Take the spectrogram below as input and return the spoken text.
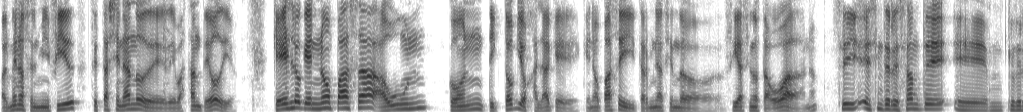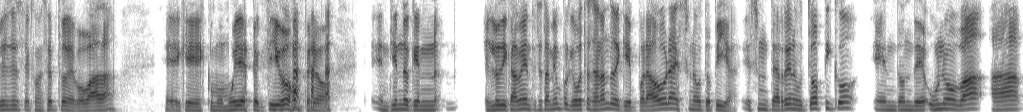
o al menos el mi feed, se está llenando de, de bastante odio. Que es lo que no pasa aún con TikTok y ojalá que, que no pase y termine haciendo, siga siendo esta bobada, ¿no? Sí, es interesante eh, que utilices el concepto de bobada, eh, que es como muy despectivo, pero entiendo que no- es lúdicamente eso también porque vos estás hablando de que por ahora es una utopía, es un terreno utópico en donde uno va a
